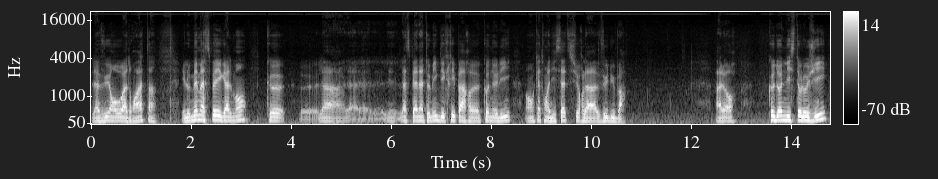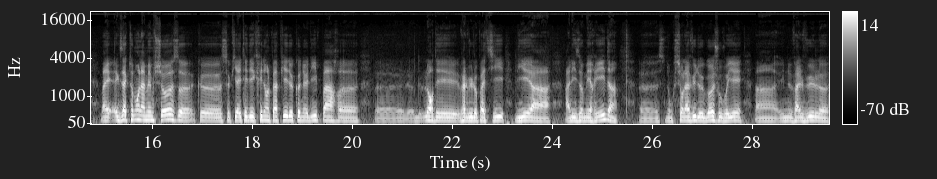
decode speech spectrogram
la vue en haut à droite. Et le même aspect également que l'aspect anatomique décrit par Connolly en 97 sur la vue du bas. Alors, que donne l'histologie? Ben, Exactement la même chose que ce qui a été décrit dans le papier de Connolly par, euh, euh, lors des valvulopathies liées à l'isoméride. Euh, donc sur la vue de gauche, vous voyez une valvule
